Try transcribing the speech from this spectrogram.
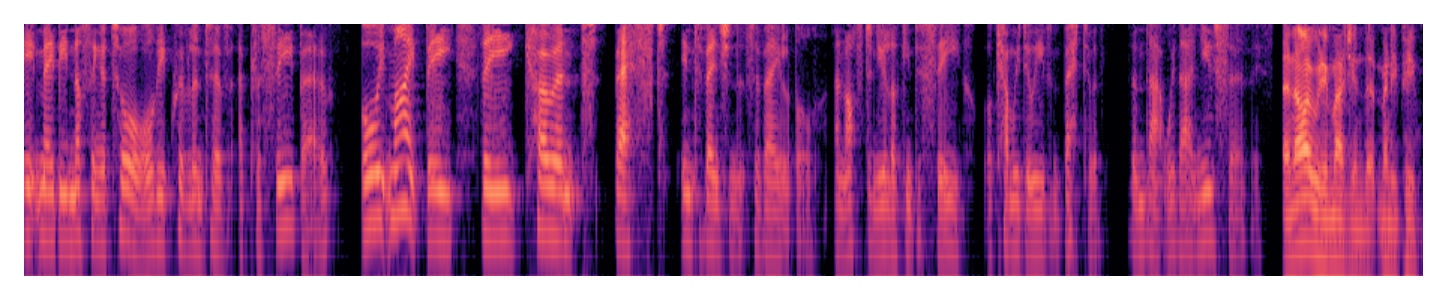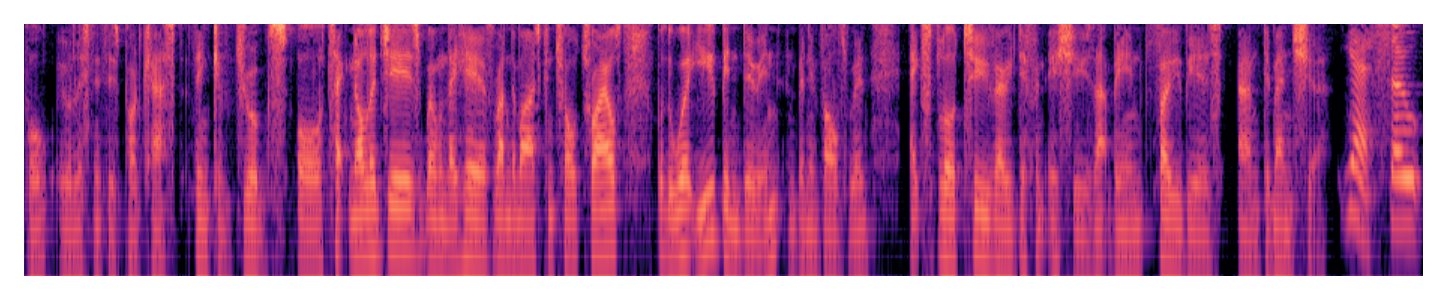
It may be nothing at all, the equivalent of a placebo, or it might be the current best intervention that's available. And often you're looking to see, well, can we do even better than that with our new service. And I would imagine that many people who are listening to this podcast think of drugs or technologies when they hear of randomized controlled trials. But the work you've been doing and been involved with explored two very different issues, that being phobias and dementia. Yes, so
